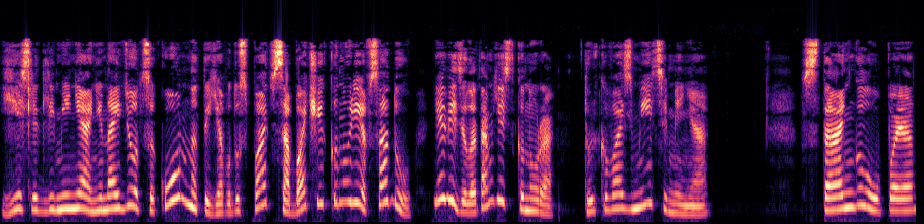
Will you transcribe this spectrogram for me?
Если для меня не найдется комнаты, я буду спать в собачьей конуре в саду. Я видела, там есть конура. Только возьмите меня!» «Встань, глупая!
